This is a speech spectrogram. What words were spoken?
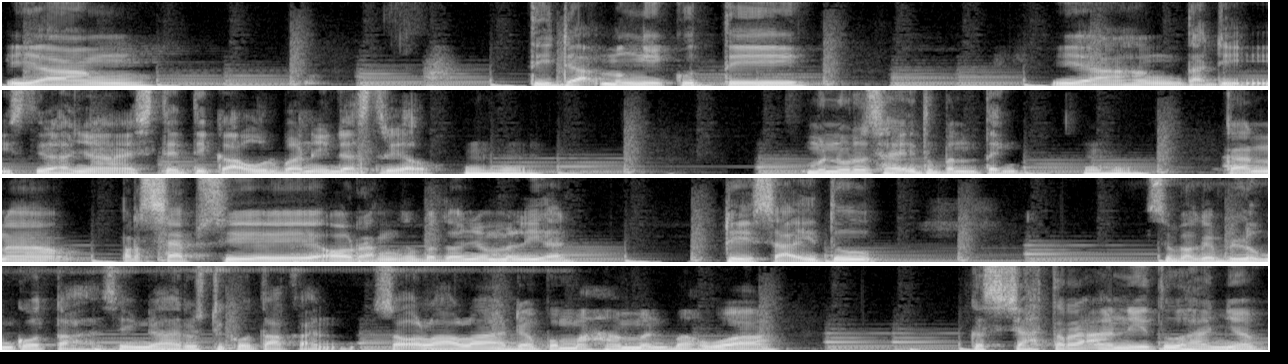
yang tidak mengikuti yang tadi istilahnya estetika urban industrial. Mhm. Menurut saya itu penting. Mhm. karena persepsi orang sebetulnya melihat desa itu sebagai belum kota sehingga harus dikotakan seolah-olah ada pemahaman bahwa kesejahteraan itu hanya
